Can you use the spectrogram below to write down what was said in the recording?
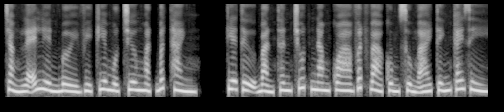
Chẳng lẽ liền bởi vì kia một chương mặt bất thành, kia tự bản thân chút năm qua vất vả cùng sủng ái tính cái gì?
